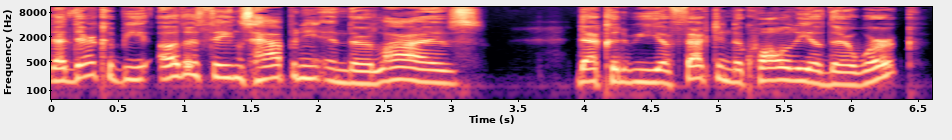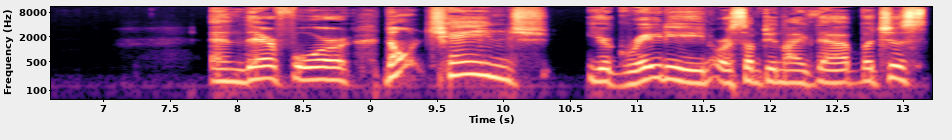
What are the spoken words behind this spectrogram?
that there could be other things happening in their lives that could be affecting the quality of their work. And therefore, don't change your grading or something like that, but just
